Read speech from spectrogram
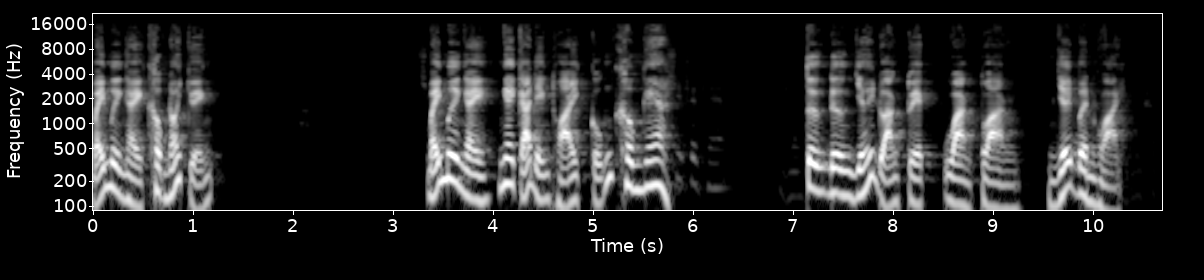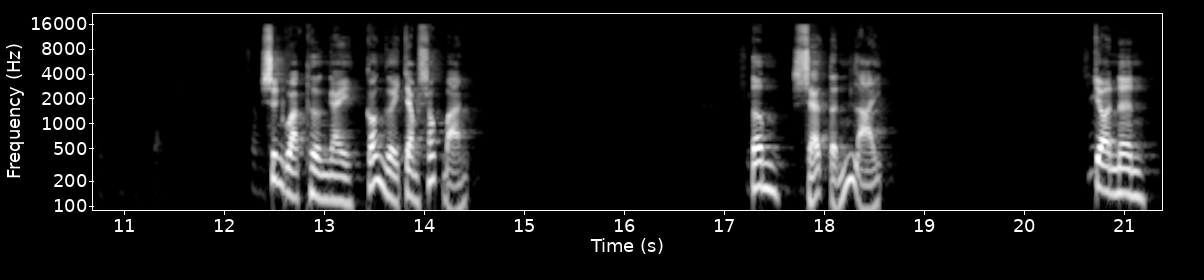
70 ngày không nói chuyện. 70 ngày ngay cả điện thoại cũng không nghe. Tương đương với đoạn tuyệt hoàn toàn với bên ngoài. Sinh hoạt thường ngày có người chăm sóc bạn. Tâm sẽ tỉnh lại. Cho nên,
